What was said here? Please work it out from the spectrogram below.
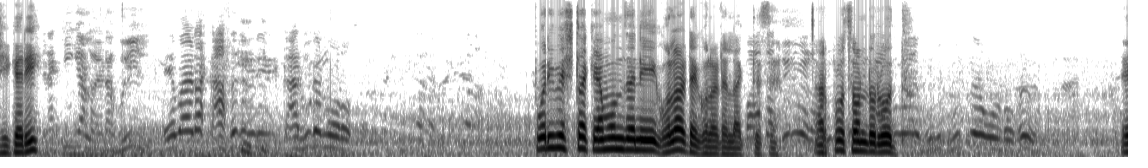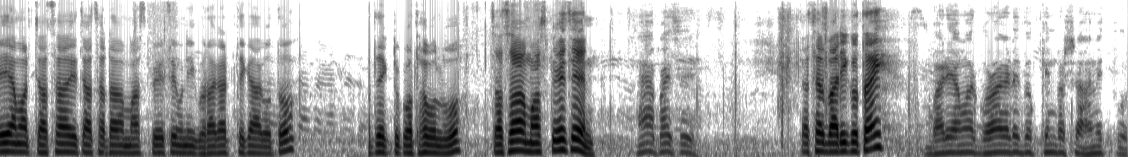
শিকারী। পরিবেশটা কেমন জানি ঘোলাটে ঘোলাটে লাগতেছে আর প্রচণ্ড রোদ। এই আমার চাচা এই চাচাটা মাছ পেয়েছে উনি ঘোড়াঘাট থেকে আগত। একটু কথা বলব। চাচা মাছ পেয়েছেন? হ্যাঁ পাইছি। চাচার বাড়ি কোথায়? বাড়ি আমার ঘোড়াঘাটে দক্ষিণ পাশে হামিদপুর।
